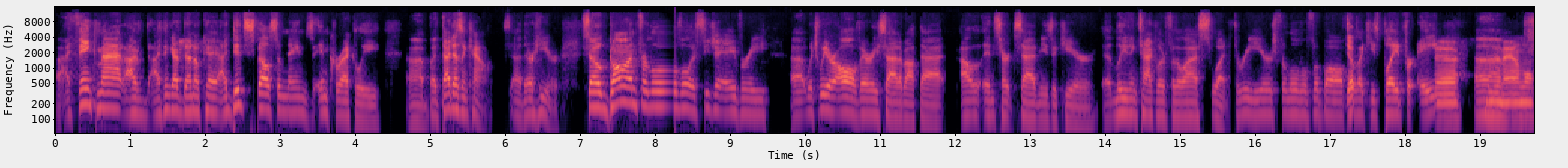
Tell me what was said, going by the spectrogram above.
I think Matt, I've I think I've done okay. I did spell some names incorrectly, uh, but that doesn't count. Uh, they're here. So gone for Louisville is CJ Avery, uh, which we are all very sad about that. I'll insert sad music here. Uh, leading tackler for the last what three years for Louisville football. Feels Yep. like he's played for eight. Yeah, Um, an animal.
